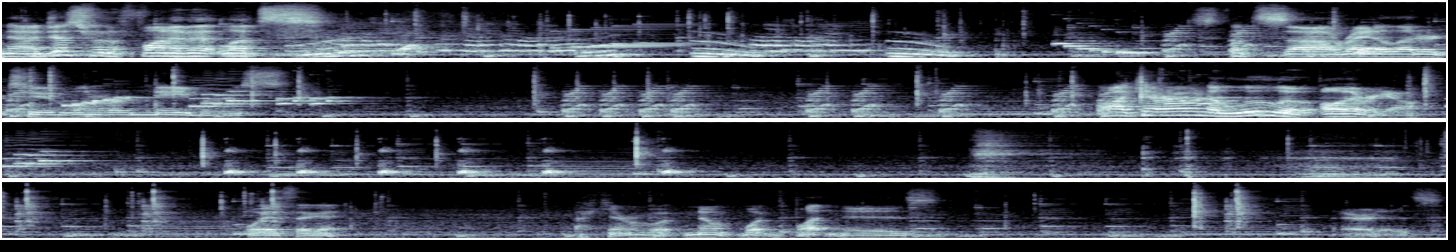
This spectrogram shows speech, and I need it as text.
And now, just for the fun of it, let's let's uh, write a letter to one of our neighbors. Oh, I can't write one to Lulu. Oh, there we go. Wait a second. I can't remember what no what button it is. There it is.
